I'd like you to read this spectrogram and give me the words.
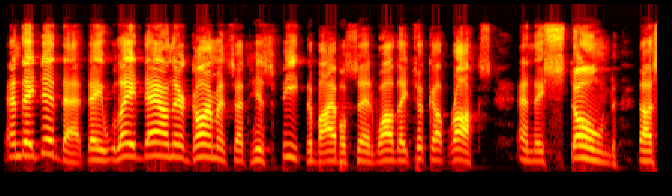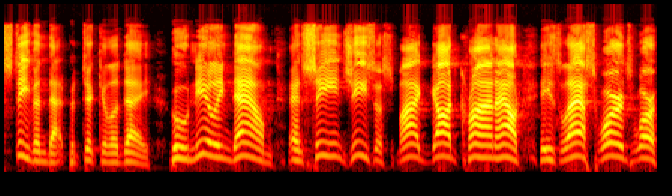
And they did that. They laid down their garments at his feet, the Bible said, while they took up rocks and they stoned uh, Stephen that particular day, who kneeling down and seeing Jesus, my God, crying out, his last words were,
